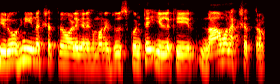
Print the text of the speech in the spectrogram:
ఈ రోహిణి నక్షత్రం వాళ్ళు కనుక మనం చూసుకుంటే వీళ్ళకి నామ నక్షత్రం.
